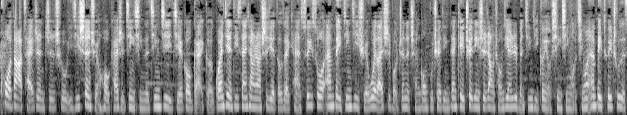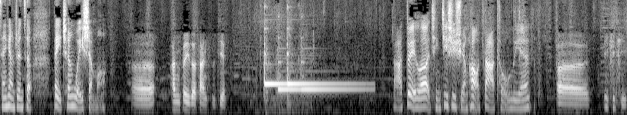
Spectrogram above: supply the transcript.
扩大财政支出，以及胜选后开始进行的经济结构改革，关键第三项让世界都在看。虽说安倍经济学未来是否真的成功不确定，但可以确定是让重建日本经济更有信心哦。请问安倍推出的三项政策被称为什么？呃，安倍的三支箭。答对了，请继续选号大头连。呃，第七题。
